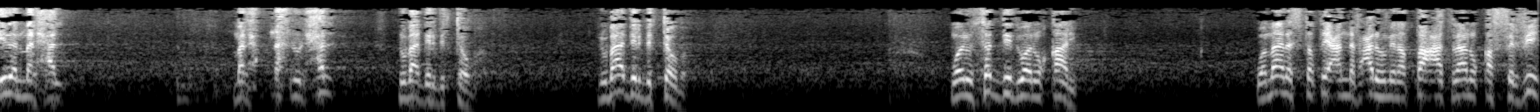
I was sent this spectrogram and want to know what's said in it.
إذا ما الحل؟ ما؟ نحن الحل نبادر بالتوبة. نبادر بالتوبة. ونسدد ونقارب. وما نستطيع أن نفعله من الطاعات لا نقصر فيه.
